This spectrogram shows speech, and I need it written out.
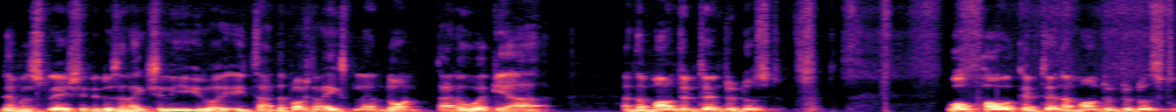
demonstration. It doesn't actually, you know, it's not, the Prophet explained, don't try to work it out. And the mountain turned to dust. What power can turn a mountain to dust?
